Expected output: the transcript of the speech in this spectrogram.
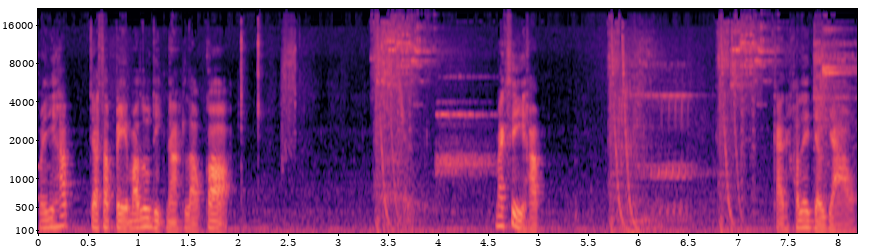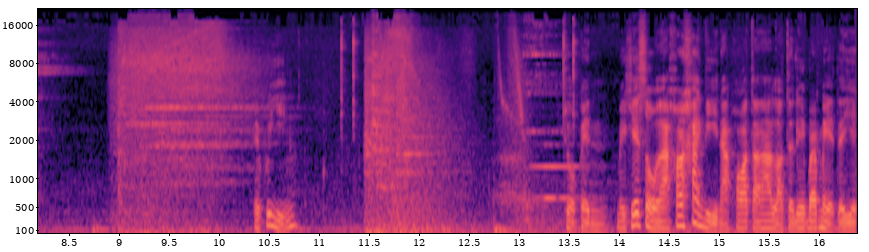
วันนี้ครับ จะสเปรย์มาลูดิกนะ เราก็ แม็กซี่ครับ การเขาเล่นยาวๆ เป็นผู้หญิงโจเป็นเมเคโซนะค่อนข้างดีนะ เพราะตอนนั้นเราจะเรียกแบทเมดได้เย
